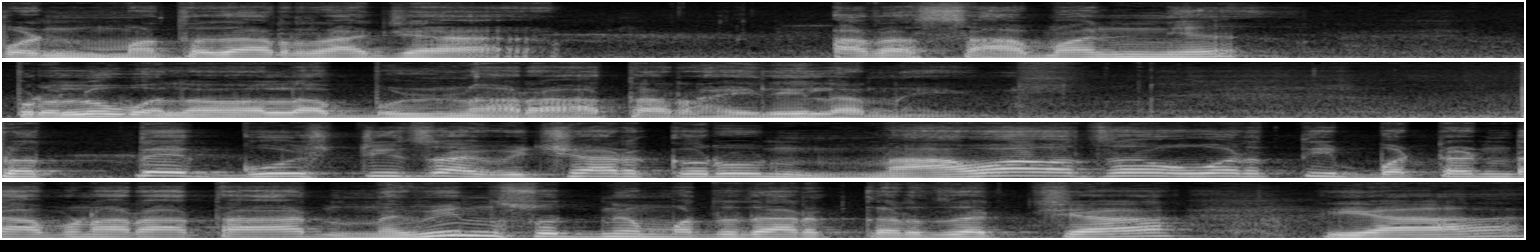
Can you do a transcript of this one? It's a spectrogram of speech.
पण मतदार राजा आता सामान्य प्रलोभनाला भुलणारा आता राहिलेला नाही. प्रत्येक गोष्टीचा विचार करून नावाचं वरती बटन दाबणारा आता नवीन सुज्ञ मतदार कर्जतच्या या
